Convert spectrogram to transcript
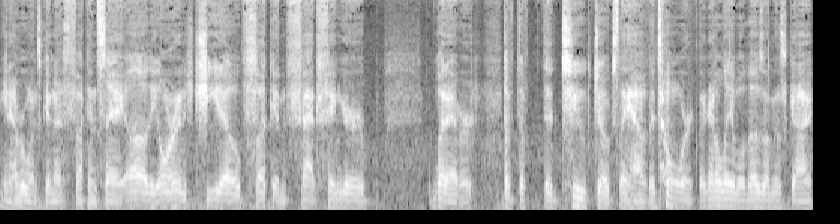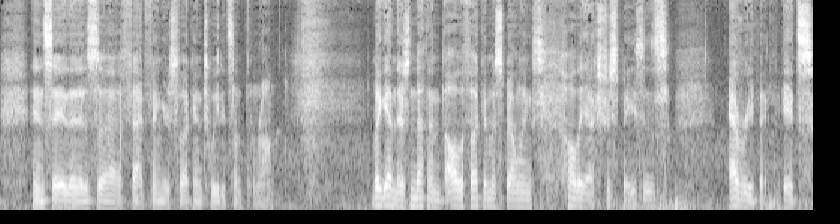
You know, everyone's gonna fucking say, "Oh, the orange Cheeto, fucking fat finger, whatever." The, the the two jokes they have that don't work. They're gonna label those on this guy and say that his uh, fat fingers fucking tweeted something wrong. But again, there's nothing. All the fucking misspellings, all the extra spaces, everything. It's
